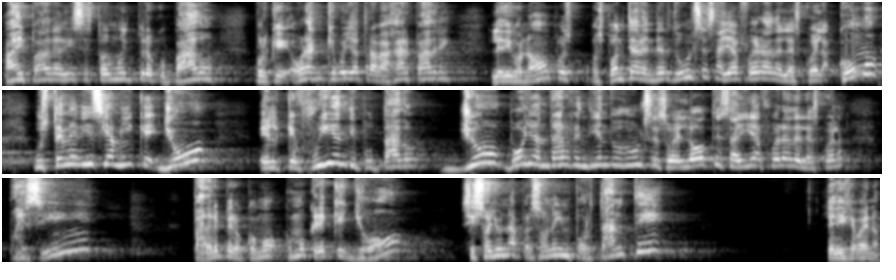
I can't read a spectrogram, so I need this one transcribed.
ay padre, dice, estoy muy preocupado porque ahora en qué voy a trabajar, padre. Le digo, no, pues, pues ponte a vender dulces allá afuera de la escuela. ¿Cómo? Usted me dice a mí que yo, el que fui el diputado, yo voy a andar vendiendo dulces o elotes ahí afuera de la escuela. Pues sí. Padre, pero ¿cómo, cómo cree que yo? Si soy una persona importante. Le dije, bueno,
